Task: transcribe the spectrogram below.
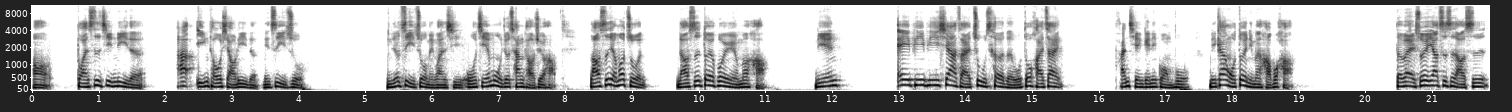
哦，短视尽力的，啊，蝇头小利的，你自己做，你就自己做没关系，我节目就参考就好。老师有没有准？老师对会员有没有好？连 APP 下载注册的，我都还在盘前给你广播，你看我对你们好不好？对不对？所以要支持老师，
